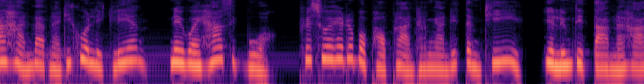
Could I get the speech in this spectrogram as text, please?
อาหารแบบไหนที่ควรหลีกเลี่ยง ในวัย 50 บวก เพื่อช่วยให้ระบบเผาผลาญทำงานได้เต็มที่ อย่าลืมติดตามนะคะ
